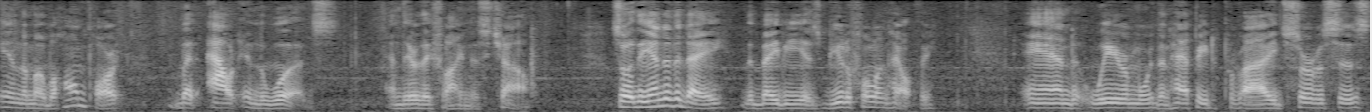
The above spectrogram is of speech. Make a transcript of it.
in the mobile home park, but out in the woods. And there they find this child. So at the end of the day, the baby is beautiful and healthy, and we are more than happy to provide services.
